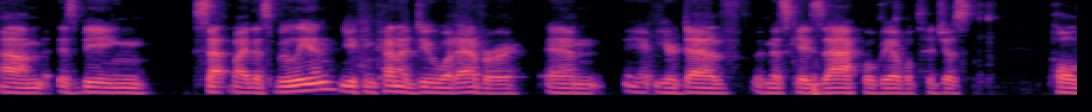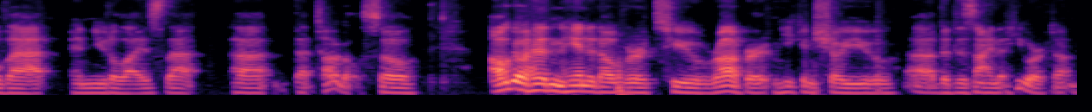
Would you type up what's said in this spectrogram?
um, is being set by this boolean, you can kind of do whatever, and your dev, in this case Zach, will be able to just pull that and utilize that uh, that toggle. So I'll go ahead and hand it over to Robert, and he can show you uh, the design that he worked on.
